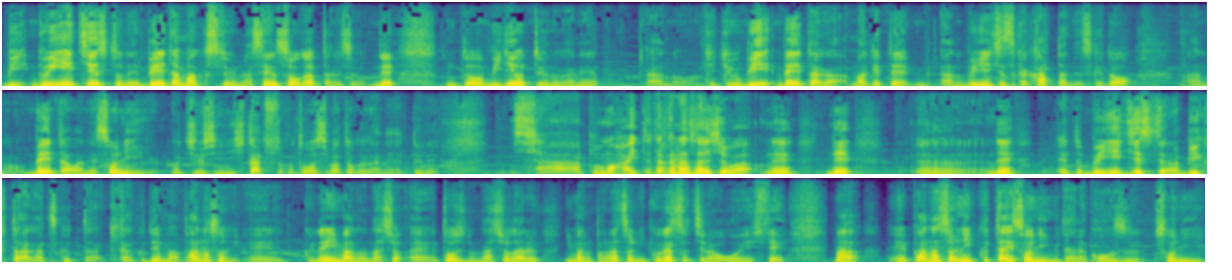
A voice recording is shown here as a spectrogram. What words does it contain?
v、VHS とね、ベータマックスというのは戦争があったんですよ。で、うんと、ビデオっていうのがね、あの、結局ベータが負けて、あの、VHS が勝ったんですけど、あの、ベータはね、ソニーを中心に日立とか東芝とかがね、やってね、シャープも入ってたかな、最初は。ね。で、うん、で、えっと、VHS っていうのはビクターが作った企画で、まあ、パナソニックね、今のナショ、えー、当時のナショナル、今のパナソニックがそちらを応援して、まあ、えー、パナソニック対ソニーみたいな構図、ソニー、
